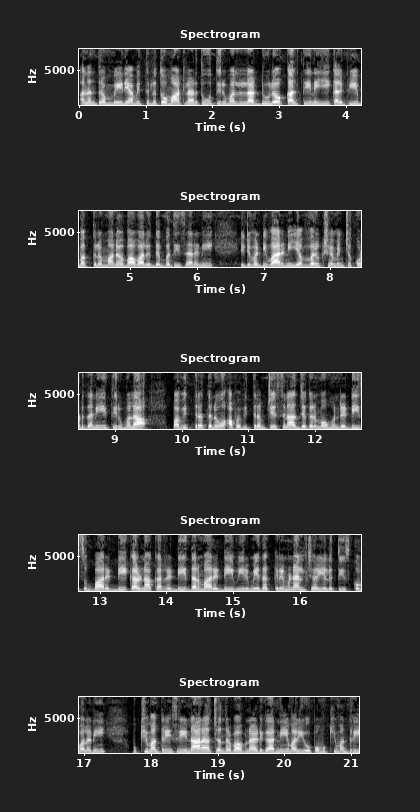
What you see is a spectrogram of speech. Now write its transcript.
అనంతరం మీడియా మిత్రులతో మాట్లాడుతూ తిరుమల లడ్డూలో కల్తీ నెయ్యి కలిపి భక్తుల మనోభావాలు దెబ్బతీశారని ఇటువంటి వారిని ఎవ్వరూ క్షమించకూడదని తిరుమల పవిత్రతను అపవిత్రం చేసిన జగన్మోహన్ రెడ్డి సుబ్బారెడ్డి కరుణాకర్ రెడ్డి ధర్మారెడ్డి వీరి మీద క్రిమినల్ చర్యలు తీసుకోవాలని ముఖ్యమంత్రి శ్రీ నారా చంద్రబాబు నాయుడు గారిని మరియు ఉప ముఖ్యమంత్రి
